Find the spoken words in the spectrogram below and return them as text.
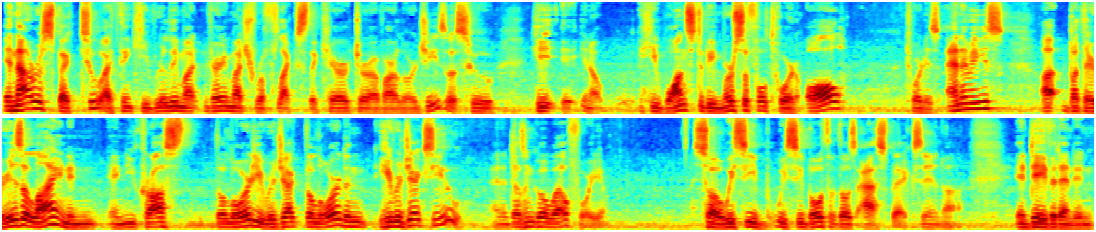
in that respect too, I think he really very much reflects the character of our Lord Jesus, who he, you know, he wants to be merciful toward all, toward his enemies, uh, but there is a line, and, and you cross the Lord, you reject the Lord, and he rejects you, and it doesn't go well for you. So we see, we see both of those aspects in, uh, in David and in,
